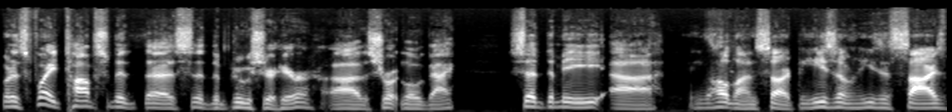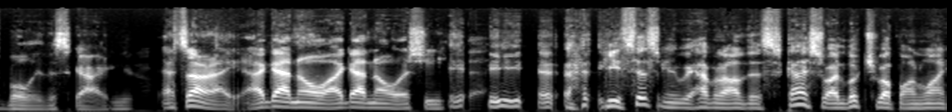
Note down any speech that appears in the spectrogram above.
But it's funny. Tom Smith uh, said the producer here, uh, the short little guy, said to me, uh, Hold on, sorry. He's a he's a size bully. This guy. That's all right. I got no, I got no issue." he, he, uh, he says to me, "We have it on this guy." So I looked you up online.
